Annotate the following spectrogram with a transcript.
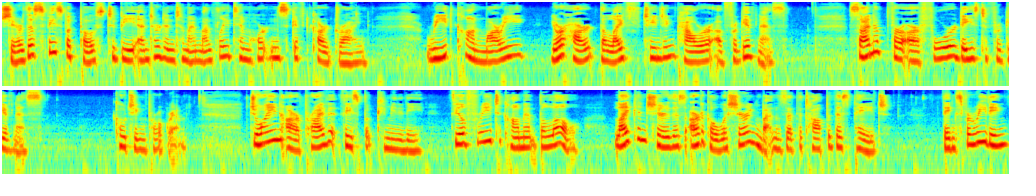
Share this Facebook post to be entered into my monthly Tim Hortons gift card drawing. Read KonMari Your Heart, the Life Changing Power of Forgiveness. Sign up for our Four Days to Forgiveness coaching program. Join our private Facebook community. Feel free to comment below. Like and share this article with sharing buttons at the top of this page. Thanks for reading.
